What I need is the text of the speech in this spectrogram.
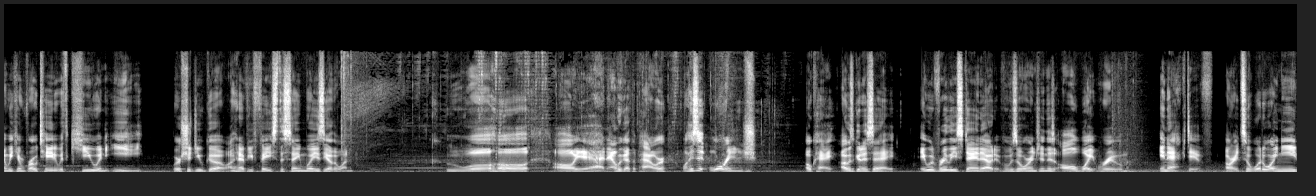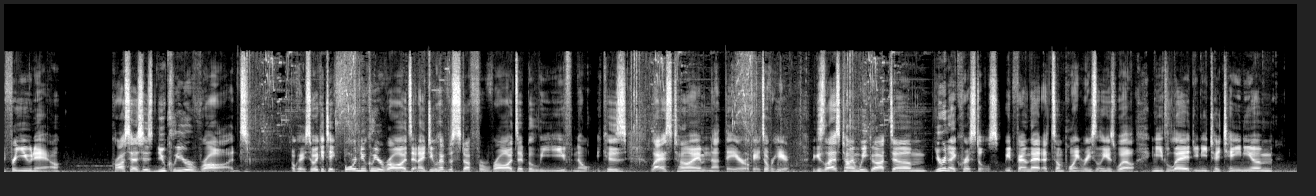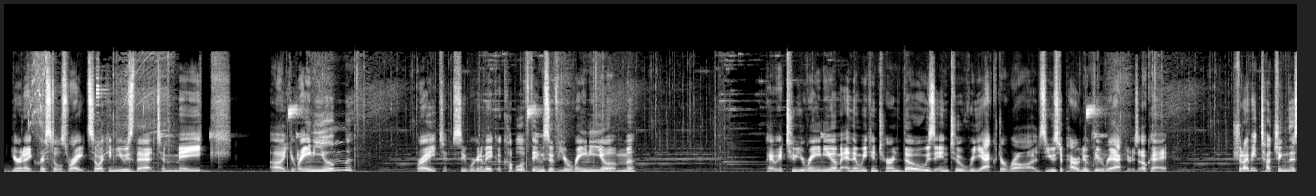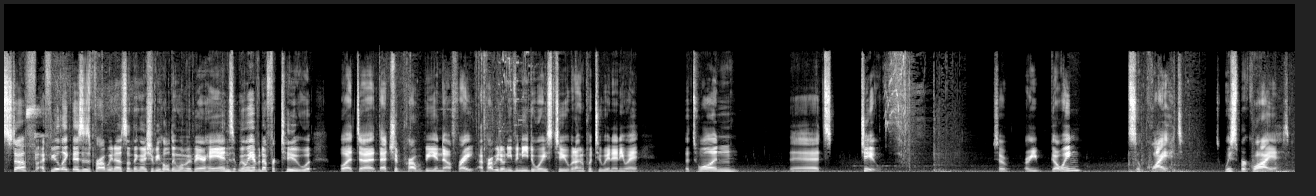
and we can rotate it with Q and E. Where should you go? I'm gonna have you face the same way as the other one. Cool. Oh yeah, now we got the power. Why is it orange? Okay, I was gonna say, it would really stand out if it was orange in this all white room. Inactive. All right, so what do I need for you now? Processes nuclear rods. Okay, so it can take four nuclear rods, and I do have the stuff for rods, I believe. No, because last time, not there, okay, it's over here. Because last time we got um, uraninite crystals. We had found that at some point recently as well. You need lead, you need titanium, uraninite crystals, right? So I can use that to make uh, uranium, right? So we're gonna make a couple of things of uranium. Okay, we get two uranium, and then we can turn those into reactor rods, used to power nuclear reactors. Okay. Should I be touching this stuff? I feel like this is probably not something I should be holding with my bare hands. We only have enough for two, but uh, that should probably be enough, right? I probably don't even need to waste two, but I'm gonna put two in anyway. That's one. That's two. So, are you going? It's so quiet. It's whisper quiet.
